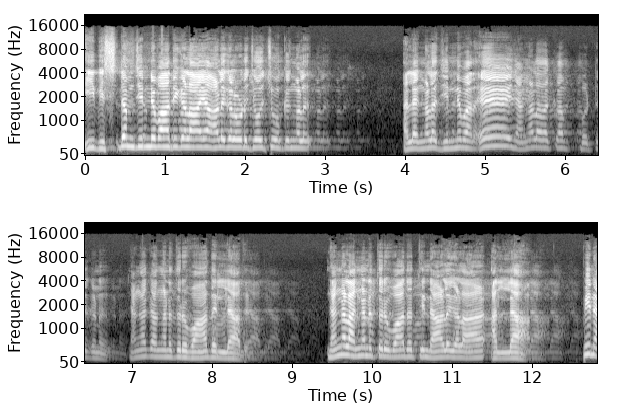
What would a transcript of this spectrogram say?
ഈ വിസ്ഡം ചിഹ്നവാദികളായ ആളുകളോട് ചോദിച്ചു നോക്ക് നിങ്ങൾ. അല്ല നിങ്ങളെ ജിന്നവാദ ഏ ഞങ്ങളതൊക്കെ പെട്ടുക്കണ്. ഞങ്ങൾക്ക് അങ്ങനത്തെ ഒരു വാദമില്ലാതെ ഞങ്ങൾ അങ്ങനത്തെ ഒരു വാദത്തിന്റെ ആളുകൾ അല്ല. പിന്നെ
